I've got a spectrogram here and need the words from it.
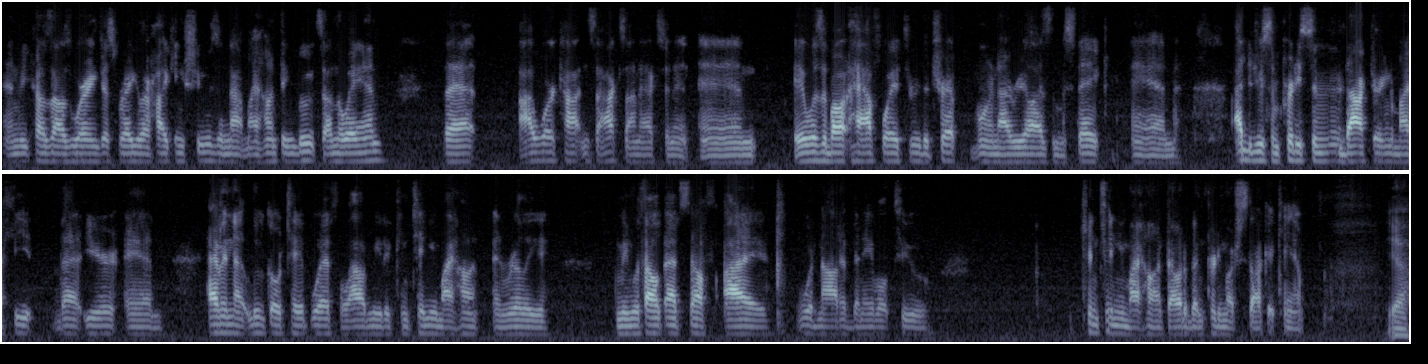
and because I was wearing just regular hiking shoes and not my hunting boots on the way in that I wore cotton socks on accident and it was about halfway through the trip when I realized the mistake and I had to do some pretty severe doctoring to my feet that year and having that Leukotape with allowed me to continue my hunt and really I mean without that stuff I would not have been able to continue my hunt. I would have been pretty much stuck at camp. Yeah,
